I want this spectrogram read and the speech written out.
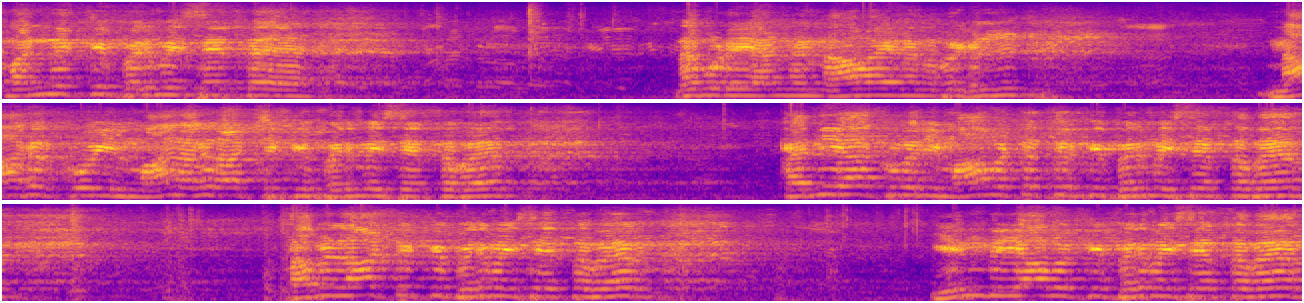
மண்ணுக்கு பெருமை சேர்த்த நம்முடைய அண்ணன் நாராயணன் அவர்கள் நாகர்கோயில் மாநகராட்சிக்கு பெருமை சேர்த்தவர் கன்னியாகுமரி மாவட்டத்திற்கு பெருமை சேர்த்தவர் தமிழ்நாட்டுக்கு பெருமை சேர்த்தவர் இந்தியாவுக்கு பெருமை சேர்த்தவர்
